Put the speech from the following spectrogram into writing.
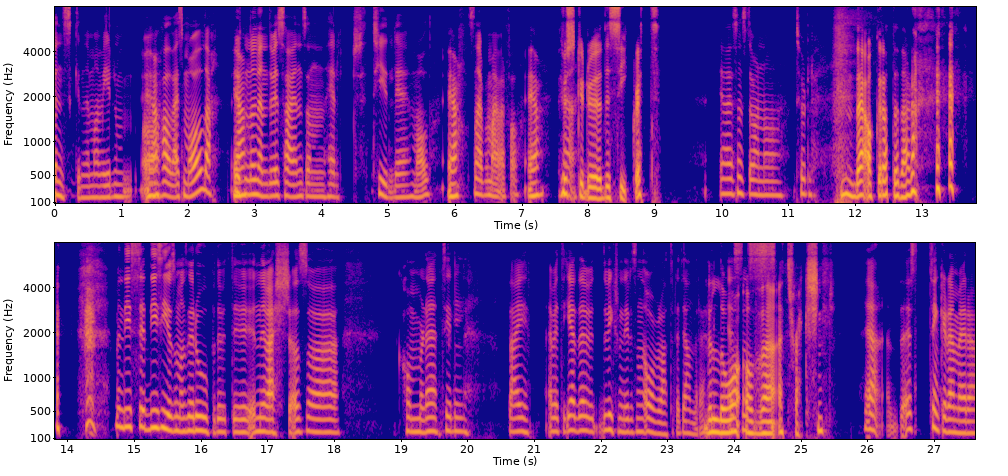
ønskene man vil, og Ja. halvveis mål, da. Ja. Uten nødvendigvis ha en sånn helt tydelig mål. Ja. Sånn er det for meg, i hvert fall. ja. Husker du The Secret? Ja, jeg syns det var noe tull. Mm, Det er akkurat det der, da. Men de, de sier jo som man skal rope det ut i universet, og så kommer det til deg. Jeg vet ikke, det, det virker som de liksom overlater det til andre. The law synes, of uh, attraction. Ja, jeg tenker det er mer å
